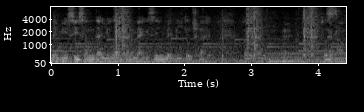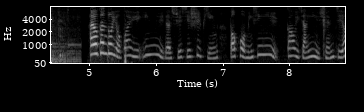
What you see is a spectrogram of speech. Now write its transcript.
maybe you see something that you like on a magazine. Maybe you can try it. Like, right, play around with it. 还有更多有关于英语的学习视频，包括明星英语、高以翔英语全集哦，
